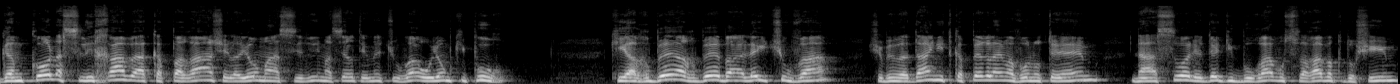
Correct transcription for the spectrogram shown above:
גם כל הסליחה והכפרה של היום העשירי מעשרת ימי תשובה הוא יום כיפור. כי הרבה הרבה בעלי תשובה שבוודאי נתכפר להם עוונותיהם, נעשו על ידי דיבוריו וספריו הקדושים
